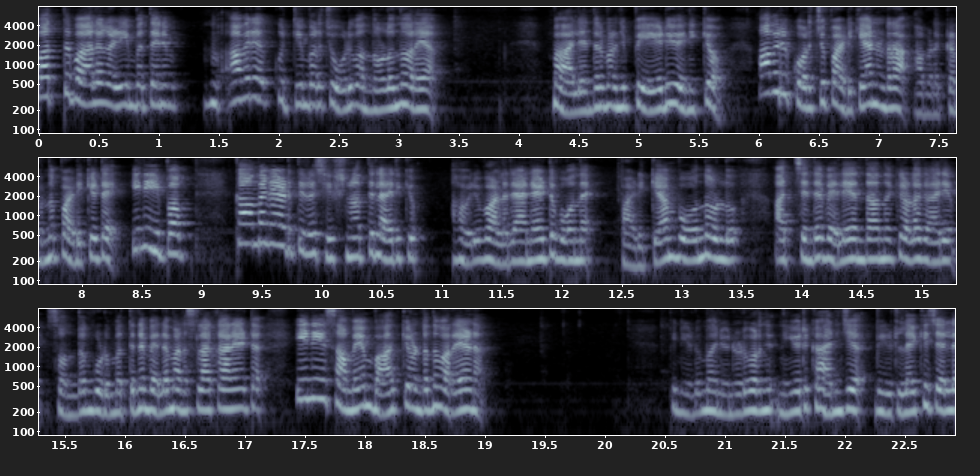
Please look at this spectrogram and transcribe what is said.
പത്ത് പാല കഴിയുമ്പോഴത്തേനും അവർ കുറ്റിയും പറിച്ച് ഓടി വന്നോളൂ എന്ന് പറയാം. ബാലേന്ദ്രൻ പറഞ്ഞു പേടിയോ എനിക്കോ? അവർ കുറച്ച് പഠിക്കാനുണ്ടാ അവിടെ കിടന്ന് പഠിക്കട്ടെ. ഇനിയിപ്പം കമലയടുത്തിയുടെ ശിക്ഷണത്തിലായിരിക്കും. അവർ വളരാനായിട്ട് പോകുന്നത് പഠിക്കാൻ പോകുന്നുള്ളൂ. അച്ഛന്റെ വില എന്താന്നൊക്കെയുള്ള കാര്യം സ്വന്തം കുടുംബത്തിന്റെ വില മനസ്സിലാക്കാനായിട്ട് ഇനി ഈ സമയം ബാക്കിയുണ്ടെന്ന് പറയണം. പിന്നീട് മനുവിനോട് പറഞ്ഞു നീ ഒരു കാര്യം ചെയ്യുക വീട്ടിലേക്ക് ചെല്ല.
